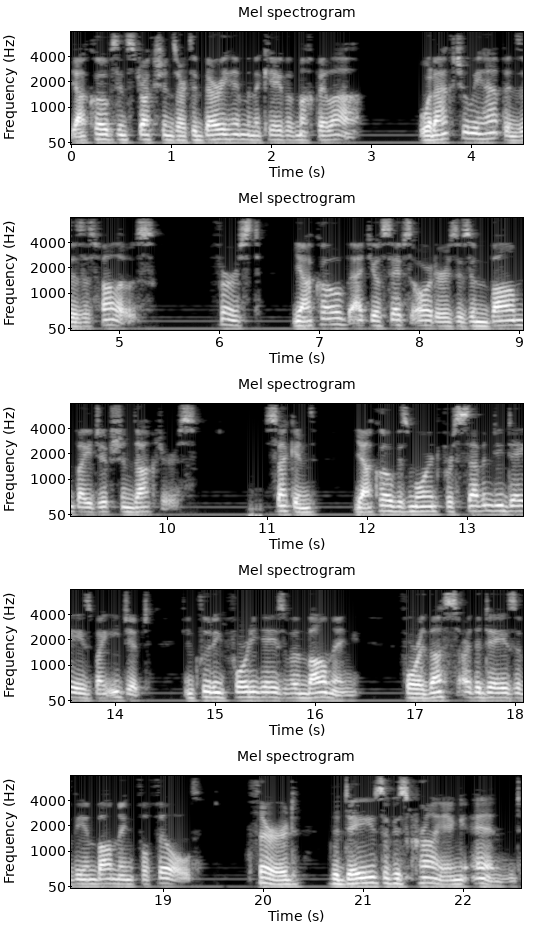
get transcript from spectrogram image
Yaakov's instructions are to bury him in the cave of Machpelah. What actually happens is as follows. First, Yaakov at Yosef's orders is embalmed by Egyptian doctors. Second, Yaakov is mourned for 70 days by Egypt, including 40 days of embalming, for thus are the days of the embalming fulfilled. Third, the days of his crying end,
